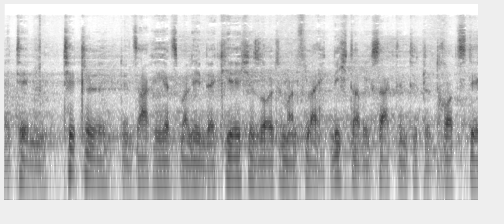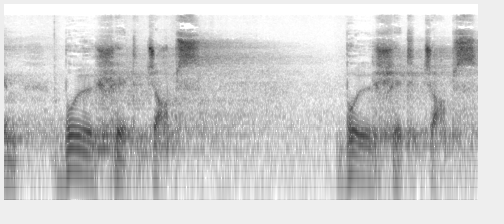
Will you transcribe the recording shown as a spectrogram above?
mit dem Titel, den sage ich jetzt mal in der Kirche, sollte man vielleicht nicht, aber ich sage den Titel trotzdem, Bullshit Jobs. Bullshit Jobs.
